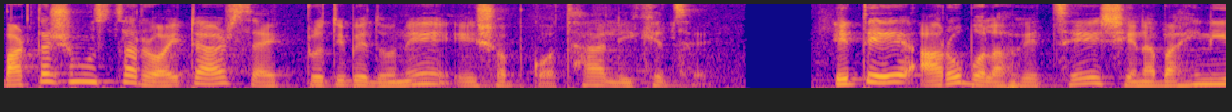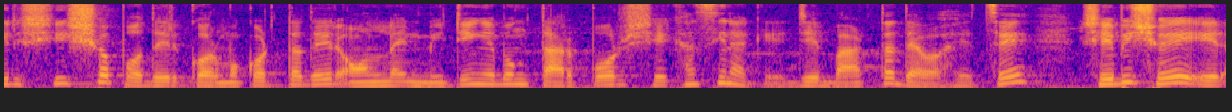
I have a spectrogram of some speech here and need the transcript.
বার্তা সংস্থা রয়টার্স এক প্রতিবেদনে এসব কথা লিখেছে। এতে আরও বলা হয়েছে, সেনাবাহিনীর শীর্ষ পদের কর্মকর্তাদের অনলাইন মিটিং এবং তারপর শেখ হাসিনাকে যে বার্তা দেওয়া হয়েছে, সে বিষয়ে এর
